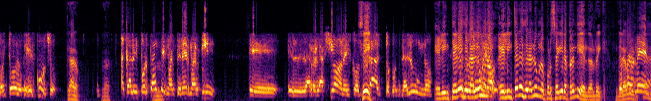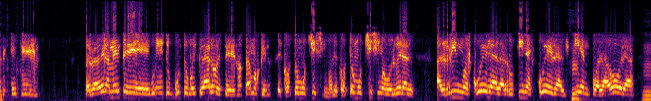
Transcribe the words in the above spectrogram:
con todo lo que es el curso. Claro, claro. Acá lo importante es mantener, Martín, eh, el- la relación, el contacto con el alumno. El interés del alumno, bueno, el interés del alumno por seguir aprendiendo, Enrique. De la Totalmente, es que verdaderamente dijiste un punto muy claro, este, notamos que le costó muchísimo, le costó muchísimo volver al, al ritmo escuela, a la rutina escuela, al Mm. tiempo, a la hora, Mm.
